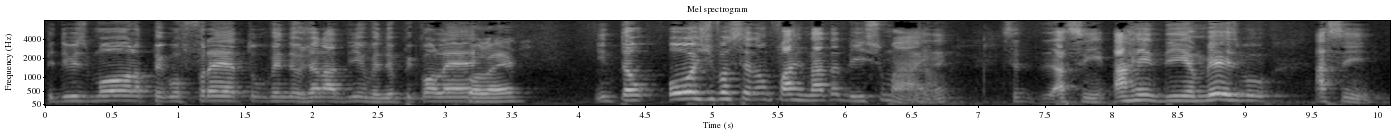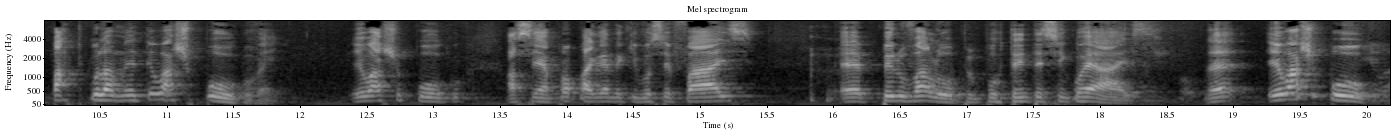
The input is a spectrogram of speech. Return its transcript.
pediu esmola, pegou freto, vendeu geladinho, vendeu picolé. Colé. Então, hoje você não faz nada disso mais, né? Você- assim, a rendinha mesmo, assim, particularmente eu acho pouco, velho. Eu acho pouco. Assim, a propaganda que você faz é pelo valor, por, por 35 reais. Né? Eu acho pouco.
